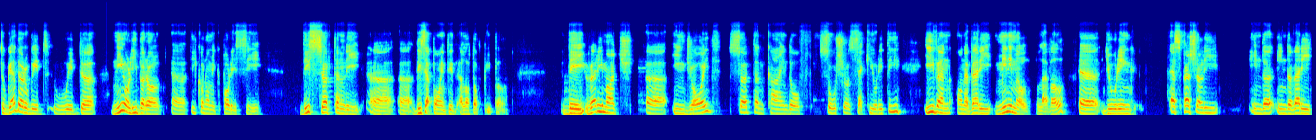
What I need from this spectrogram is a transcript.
together with with the neoliberal uh, economic policy this certainly uh, uh, disappointed a lot of people they very much uh, enjoyed certain kind of social security, even on a very minimal level uh, during, especially in the in the very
